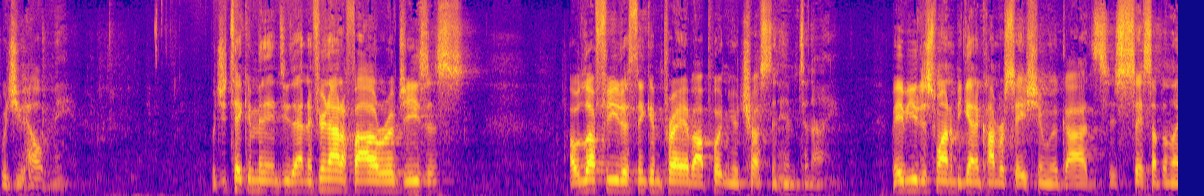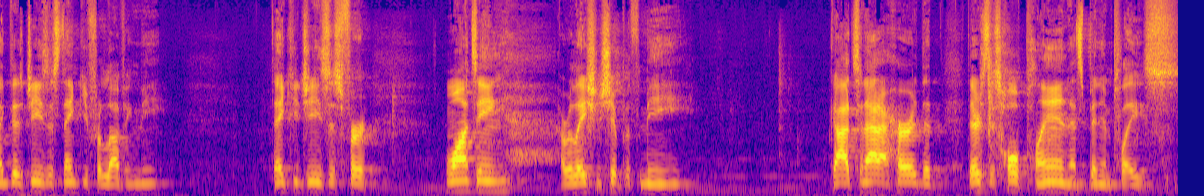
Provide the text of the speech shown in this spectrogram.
Would you help me? Would you take a minute and do that? And if you're not a follower of Jesus, I would love for you to think and pray about putting your trust in Him tonight. Maybe you just want to begin a conversation with God. Just say something like this Jesus, thank you for loving me. Thank you, Jesus, for wanting a relationship with me. God, tonight I heard that there's this whole plan that's been in place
